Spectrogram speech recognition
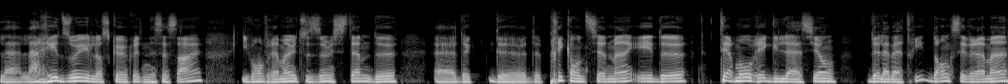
la, réduire lorsque nécessaire, ils vont vraiment utiliser un système de, euh, de, de préconditionnement et de thermorégulation de la batterie. Donc, c'est vraiment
